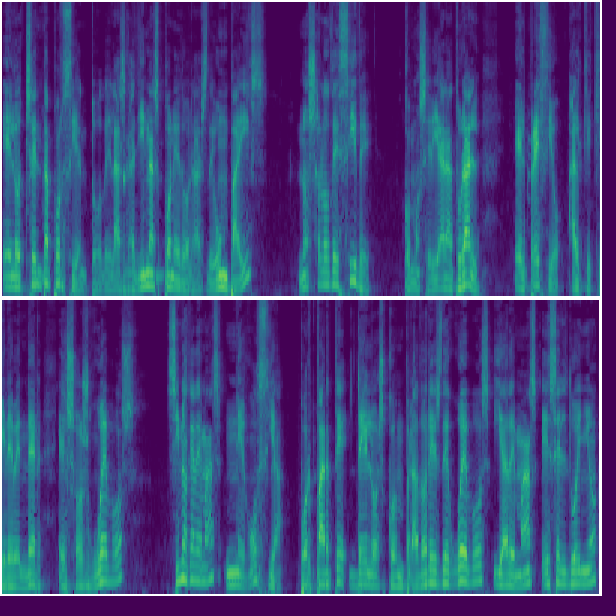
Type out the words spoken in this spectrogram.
el 80% de las gallinas ponedoras de un país, no solo decide, como sería natural, el precio al que quiere vender esos huevos, sino que además negocia por parte de los compradores de huevos y además es el dueño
